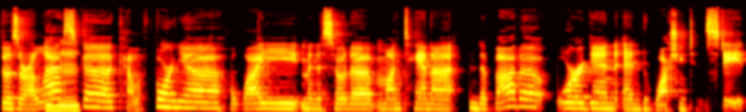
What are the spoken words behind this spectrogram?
Those are mm-hmm. Alaska, mm-hmm. California, Hawaii, Minnesota, Montana, Nevada, Oregon, and Washington state.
